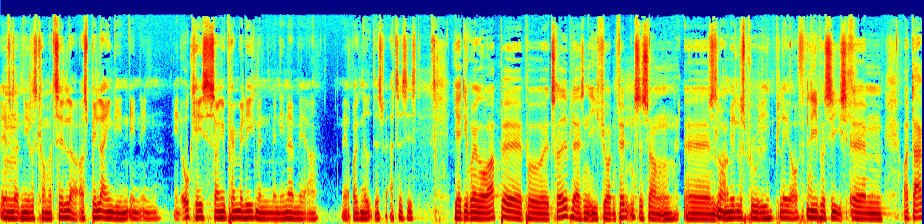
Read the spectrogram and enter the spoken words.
efter mm. at Niels kommer til, og, og spiller egentlig en, en, en, en okay sæson i Premier League, men, men ender med at, med at rykke ned desværre til sidst. Ja, de rykker op øh, på tredjepladsen i 14-15 sæsonen. Øh, Slår Middlesbrough i playoff. Lige præcis. Øh, og der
